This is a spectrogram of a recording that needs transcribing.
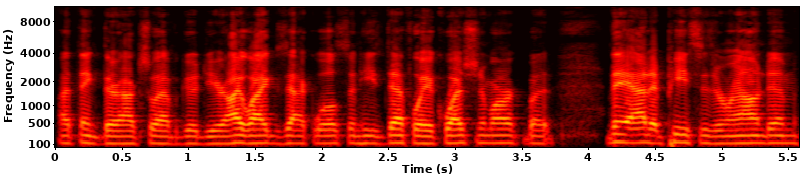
I think they're actually have a good year. I like Zach Wilson. He's definitely a question mark, but they added pieces around him,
